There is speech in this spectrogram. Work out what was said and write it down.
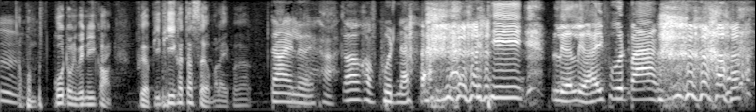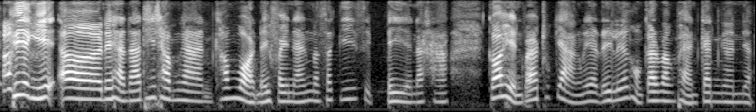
อืมแต่ผมพูดตรงนี้ไว้นี้ก่อนเผื่อพี่ๆเขาจะเสริมอะไรเพิ่มได้เลยค่ะ ก็ขอบคุณนะคะที่เหลือๆให้พูดบ้างคืออย่างนี้เอ่อในฐานะที่ทำงานข้ามวอร์ดในไฟแนนซ์มาสัก 20 ปีนะคะ ก็เห็นว่าทุกอย่างเนี่ยในเรื่องของการวางแผนการเงินเนี่ย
